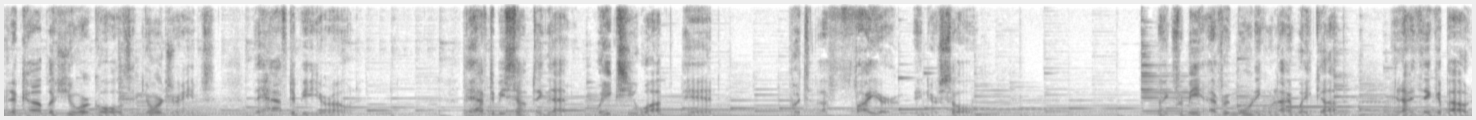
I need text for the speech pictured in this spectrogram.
and accomplish your goals and your dreams, they have to be your own. They have to be something that wakes you up and puts a fire in your soul. Like for me, every morning when I wake up and I think about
